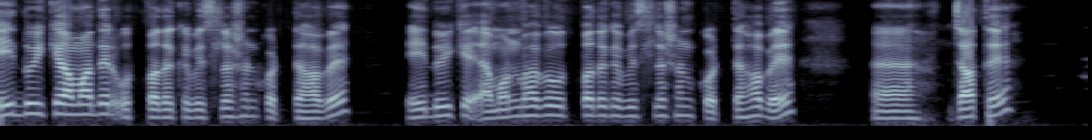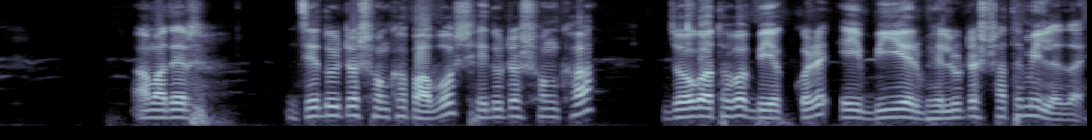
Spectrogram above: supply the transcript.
এই দুইকে আমাদের উৎপাদকে বিশ্লেষণ করতে হবে। এই দুইকে এমনভাবে উৎপাদকে বিশ্লেষণ করতে হবে যাতে আমাদের যে দুইটা সংখ্যা পাবো, সেই দুটো সংখ্যা যোগ অথবা বিয়োগ করে এই বি এর ভ্যালুটার সাথে মিলে যায়।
